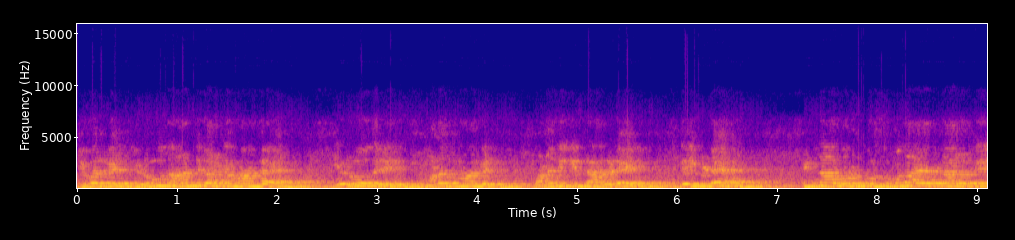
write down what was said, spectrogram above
இவர்கள் எழுபது ஆண்டு காலமாக எழுபது மனதுமார்கள் வணங்குகின்றார்களே. இதைவிட பின்னால் வரும் ஒரு சமுதாயத்தாருக்கு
